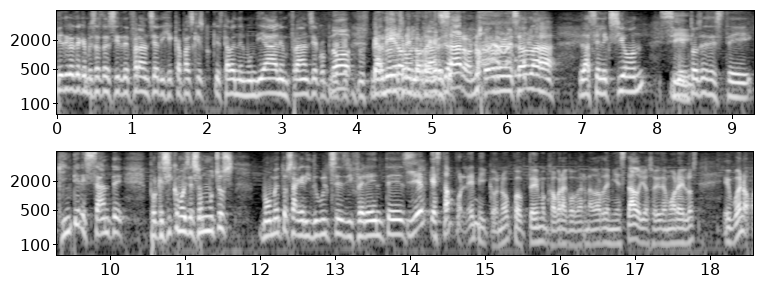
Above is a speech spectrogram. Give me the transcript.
Fíjate que empezaste a decir de Francia, dije capaz que, es- que estaba en el Mundial, en Francia. con- No, pues, perdieron y lo Francia, regresaron, ¿no? Pero regresaron la, la selección. Sí. Y entonces, este, qué interesante, porque sí, como dices, son muchos momentos agridulces, diferentes. Y él que es tan polémico, ¿no? Cuauhtémoc, ahora gobernador de mi estado, yo soy de Morelos. Y bueno,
